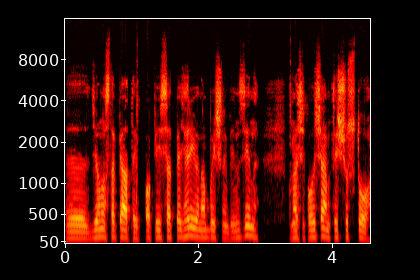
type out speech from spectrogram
Э, 95 по 55 гривен обычный бензин, значит, получаем 1100.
